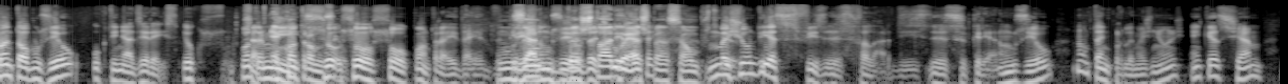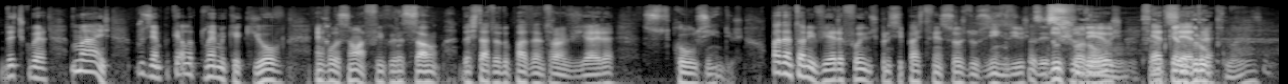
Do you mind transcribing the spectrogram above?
quanto ao museu, o que tinha a dizer é isso. Eu, contra Portanto, é mim, contra o sou, museu. sou, sou contra a ideia de Um criar museu um museu da da história da expansão portuguesa. Mas se um dia se, fiz, se falar de, de se criar um museu, não tenho problemas nenhums em que ele se chame da descoberta. Mas, por exemplo, aquela polémica que houve em relação à figuração da estátua do Padre António Vieira com os índios. O Padre António Vieira foi um dos principais defensores dos índios, dos judeus, foi um etc. pequeno grupo, não é?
